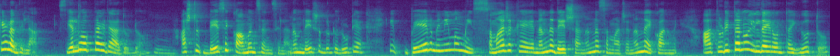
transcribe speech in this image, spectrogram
ಕೇಳೋದಿಲ್ಲ. ಎಲ್ಲಿ ಹೋಗ್ತಾ ಇದೆ ಆ ದುಡ್ಡು? ಅಷ್ಟು ಬೇಸಿಕ್ ಕಾಮನ್ ಸೆನ್ಸ್ ಇಲ್ಲ. ನಮ್ಮ ದೇಶದ ದುಡ್ಡು ಲೂಟಿ ಈ ಬೇರೆ ಮಿನಿಮಮ್ ಈ ಸಮಾಜಕ್ಕೆ ನನ್ನ ದೇಶ ನನ್ನ ಸಮಾಜ ನನ್ನ ಎಕಾನಮಿ ಆ ತುಡಿತನೂ ಇಲ್ಲದೆ ಇರುವಂಥ ಯೂತ್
